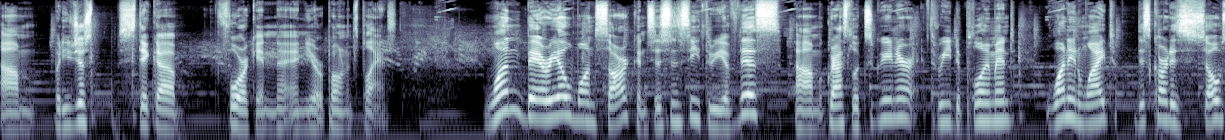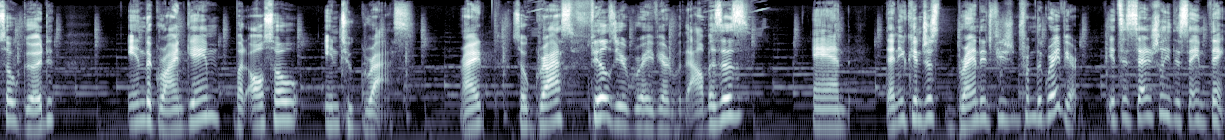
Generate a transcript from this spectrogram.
um, but you just stick a fork in, in your opponent's plans. One burial, one SAR, consistency, three of this. Um, grass looks greener, three deployment, one in white. This card is so, so good in the grind game, but also into grass, right? So grass fills your graveyard with albazes, and then you can just branded fusion from the graveyard. It's essentially the same thing.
